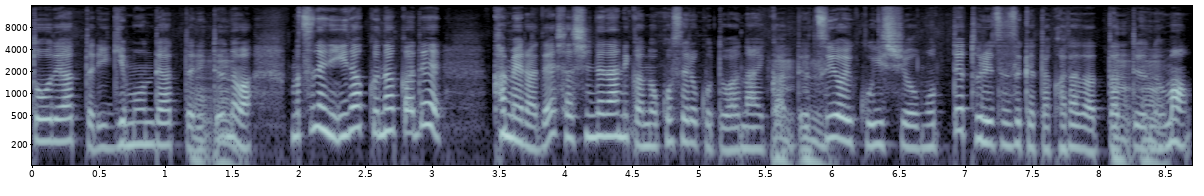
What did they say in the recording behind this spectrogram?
藤であったり疑問であったりというのは、まあ、常に抱く中でカメラで写真で何か残せることはないかっていう強いこう意志を持って撮り続けた方だったっていうのを、うんうんまあ、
